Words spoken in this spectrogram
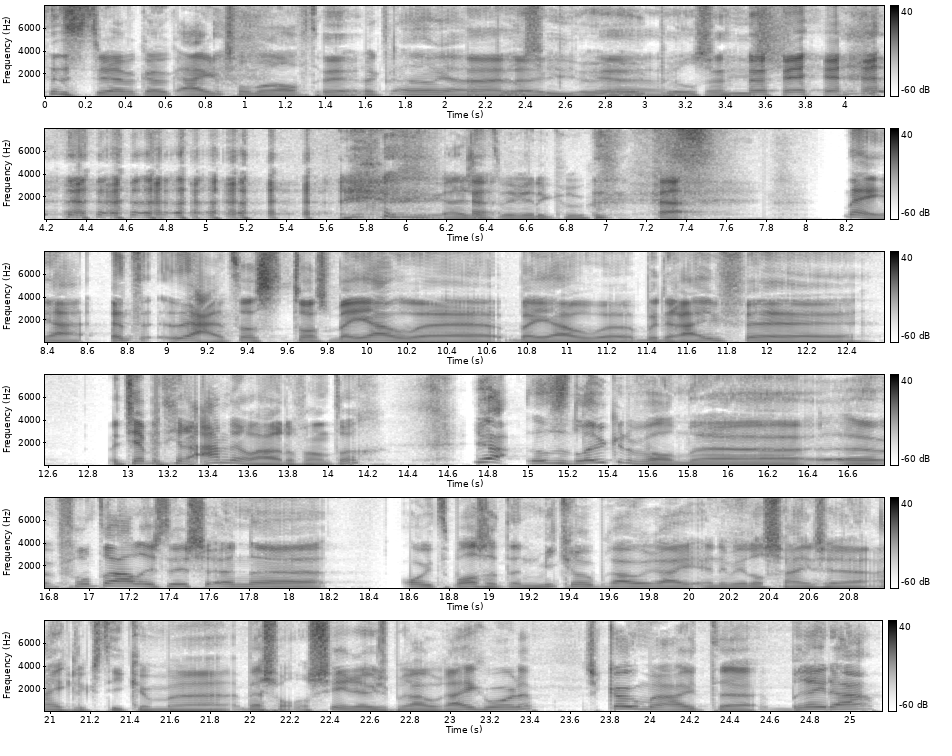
dus toen heb ik ook eigenlijk zonder half te... Ik, Oh ja, Ah, pilsie. leuk. Pilsies. Hij zit weer in de kroeg. Ja. Nee, ja, het, ja, het, was, het was bij, jou, eh, bij jouw eh, bedrijf. eh, want jij bent hier aandeelhouder van, toch? Ja, dat is het leuke ervan. Frontaal is dus een... ooit was het een microbrouwerij en inmiddels zijn ze eigenlijk stiekem best wel een serieuze brouwerij geworden. Ze komen uit Breda.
